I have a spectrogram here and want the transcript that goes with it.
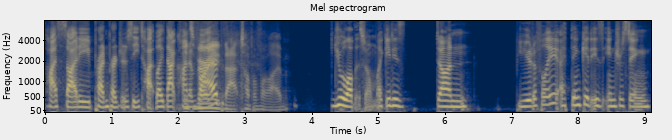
high society, Pride and Prejudice type, like that kind it's of very vibe, that type of vibe. you'll love this film. Like it is done beautifully. I think it is interesting.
